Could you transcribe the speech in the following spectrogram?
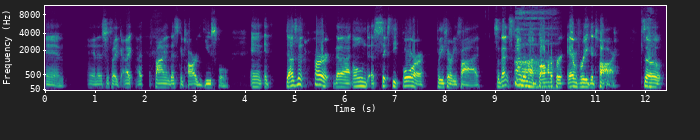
And and it's just like I, I find this guitar useful, and it doesn't hurt that I owned a '64 335. So that's kind of my ah. bar for every guitar. So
